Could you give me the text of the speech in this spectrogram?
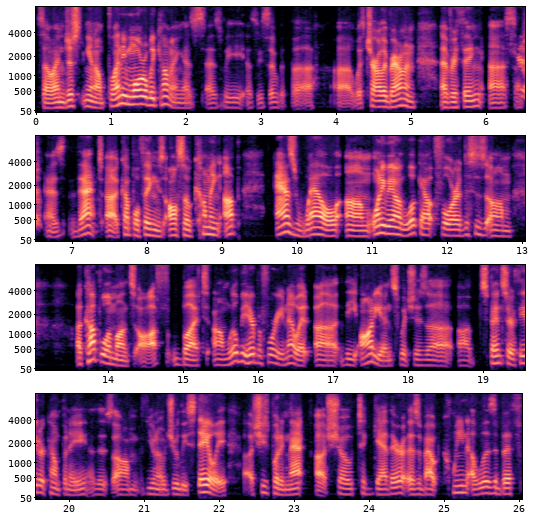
so and just you know plenty more will be coming as as we as we said with uh, uh with Charlie Brown and everything uh such sure. as that. Uh, a couple things also coming up as well. Um, want to be on the lookout for this is um, a couple of months off, but um, we'll be here before you know it. Uh, the audience, which is a, a Spencer Theater Company, is um, you know Julie Staley. Uh, she's putting that uh, show together. is about Queen Elizabeth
